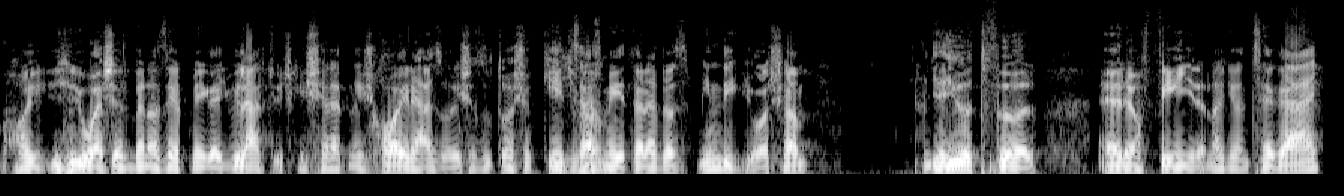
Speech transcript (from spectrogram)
ha jó esetben azért még egy világcsúcs kísérletnél is hajrázol, és az utolsó 200 métered az mindig gyorsabb. Ugye jött föl erre a fényre nagyon cegály,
